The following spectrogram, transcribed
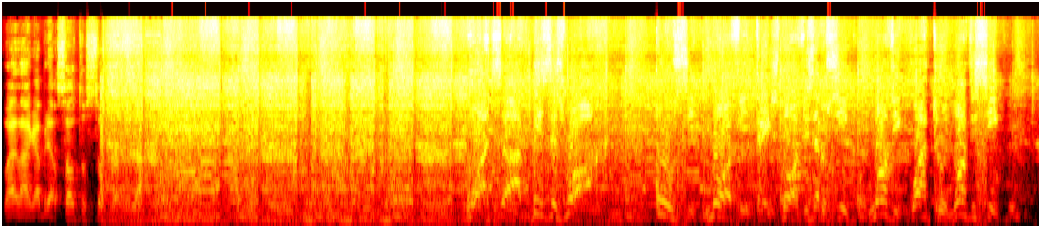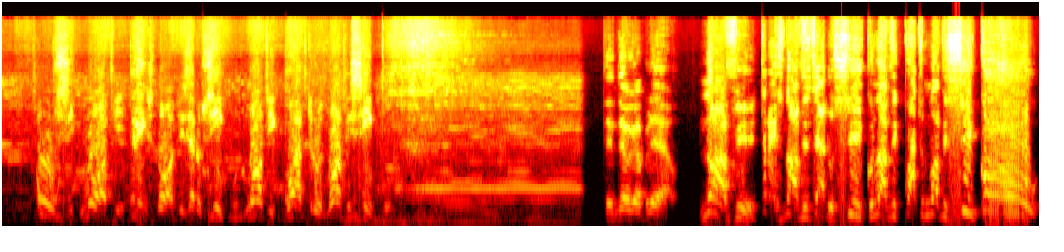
Vai lá, Gabriel, solta o som pra lá. What's up, Business Rock? 11 93905 9495. 11 93905 9495. Entendeu, Gabriel? 939059495!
